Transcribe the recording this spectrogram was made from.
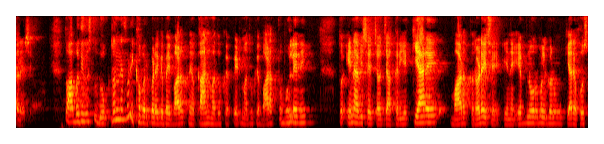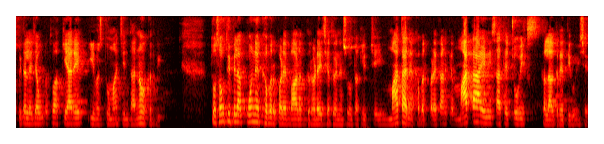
કરે છે. તો આ બધી વસ્તુ ડૉક્ટરને થોડી ખબર પડે કે ભાઈ બાળકને કાનમાં દુખે, પેટમાં દુખે, બાળક તો બોલે નહીં. તો એના વિશે ચર્ચા કરીએ, ક્યારે બાળક રડે છે? એને એબનોર્મલ ગણવું, ક્યારે હોસ્પિટલે જવું અથવા ક્યારે એ વસ્તુમાં ચિંતા ન કરવી? તો સૌથી પહેલાં કોને ખબર પડે બાળક રડે છે તો એને શું તકલીફ છે? એ માતાને ખબર પડે, કારણ કે માતા એની સાથે ચોવીસ કલાક રહેતી હોય છે.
